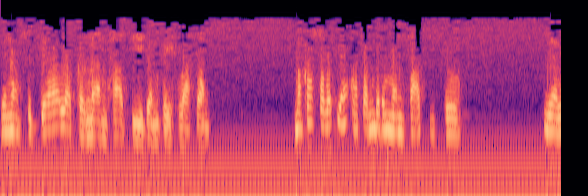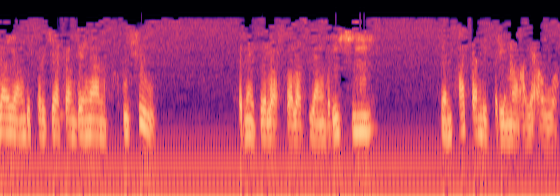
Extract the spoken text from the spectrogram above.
dengan segala kerendahan hati dan keikhlasan. Maka sholat yang akan bermanfaat itu ialah yang dikerjakan dengan khusyuk karena itulah salat yang berisi dan akan diterima oleh Allah.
